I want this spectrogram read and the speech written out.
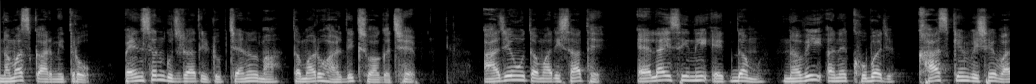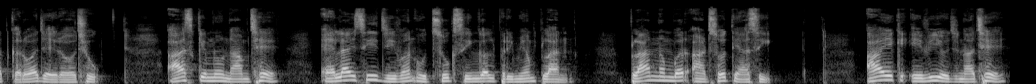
નમસ્કાર મિત્રો. પેન્શન ગુજરાત યુટ્યુબ ચેનલમાં તમારું હાર્દિક સ્વાગત છે. આજે હું તમારી સાથે એલઆઈસીની એકદમ નવી અને ખૂબ જ ખાસ સ્કીમ વિશે વાત કરવા જઈ રહ્યો છું. આ સ્કીમનું નામ છે LIC Jeevan Utsuk single premium plan. Plan number આઠસો ત્યાસી. આ એક એવી યોજના છે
